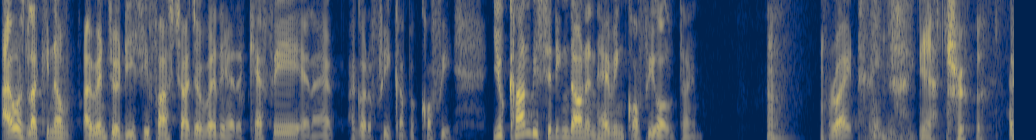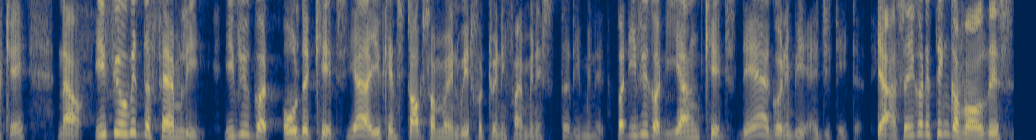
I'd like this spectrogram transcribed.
I was lucky enough, I went to a DC fast charger where they had a cafe and I, I got a free cup of coffee. You can't be sitting down and having coffee all the time. right? Yeah, true. Okay. Now, if you're with the family, if you've got older kids, yeah, you can stop somewhere and wait for 25 minutes, 30 minutes. But if you've got young kids, they are going to be agitated. Yeah. So you've got to think of all this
